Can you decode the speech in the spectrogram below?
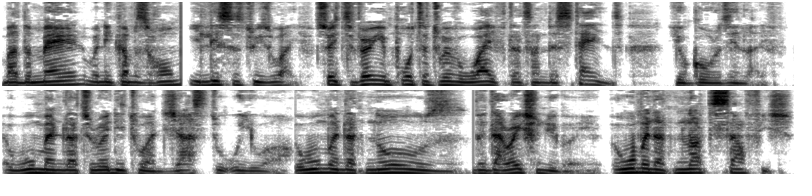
but the man, when he comes home, he listens to his wife. So it's very important to have a wife that understands your goals in life. A woman that's ready to adjust to who you are. A woman that knows the direction you're going. A woman that's not selfish.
